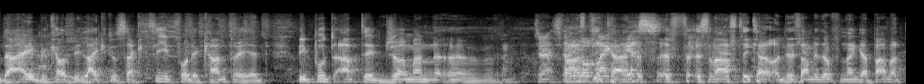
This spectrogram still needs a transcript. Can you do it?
die because we like to succeed for the country, and we put up the German uh, swastika, yes. swastika on the summit of Nanga Parbat.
